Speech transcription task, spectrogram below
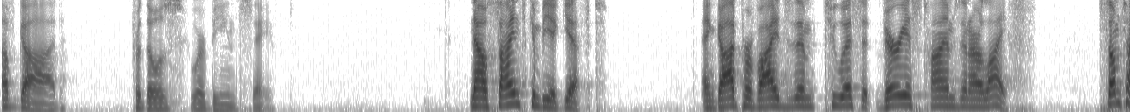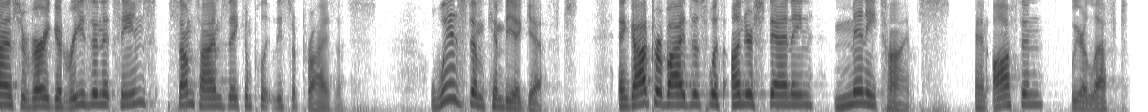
of God for those who are being saved. Now, signs can be a gift, and God provides them to us at various times in our life. Sometimes for very good reason, it seems. Sometimes they completely surprise us. Wisdom can be a gift. And God provides us with understanding many times. And often we are left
